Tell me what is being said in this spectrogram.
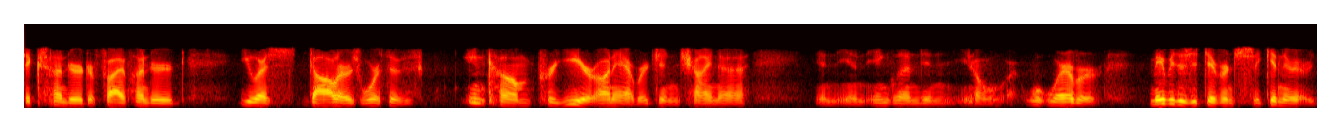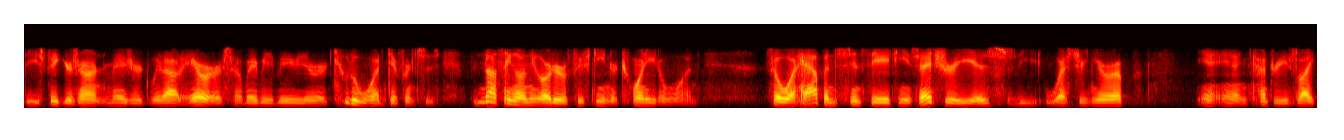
600 or 500 U.S. dollars worth of income per year on average in China, in in England, in you know wherever. Maybe there's a difference. Again, there these figures aren't measured without error, so maybe maybe there are two to one differences, but nothing on the order of 15 or 20 to one. So what happened since the 18th century is the Western Europe and countries like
